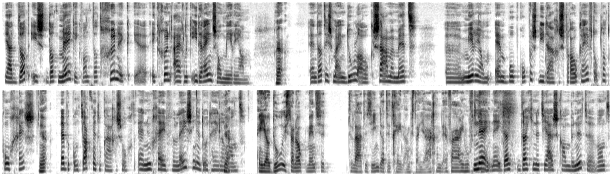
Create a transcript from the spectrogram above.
ja, dat, is, dat merk ik, want dat gun ik. Uh, ik gun eigenlijk iedereen zo'n Mirjam. Ja. En dat is mijn doel ook, samen met uh, Mirjam en Bob Koppers, die daar gesproken heeft op dat congres. Ja. We hebben contact met elkaar gezocht en nu geven we lezingen door het hele ja. land. En jouw doel is dan ook mensen te laten zien dat het geen angstaanjagende ervaring hoeft te nee, zijn? Nee, dat, dat je het juist kan benutten. Want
